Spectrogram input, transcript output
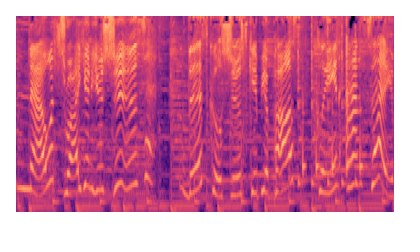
Now let's try your new shoes. These cool shoes keep your paws clean and safe.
